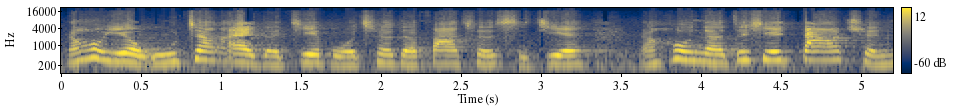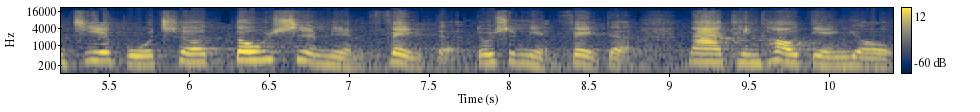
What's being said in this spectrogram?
然后也有无障碍的接驳车的发车时间，然后呢，这些搭乘接驳车都是免费的，都是免费的。那停靠点有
